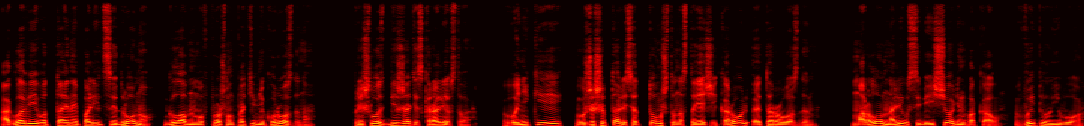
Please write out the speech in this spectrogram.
А главе его тайной полиции Дрону, главному в прошлом противнику Роздана, пришлось бежать из королевства. В уже шептались о том, что настоящий король — это Роздан. Марлон налил себе еще один бокал, выпил его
